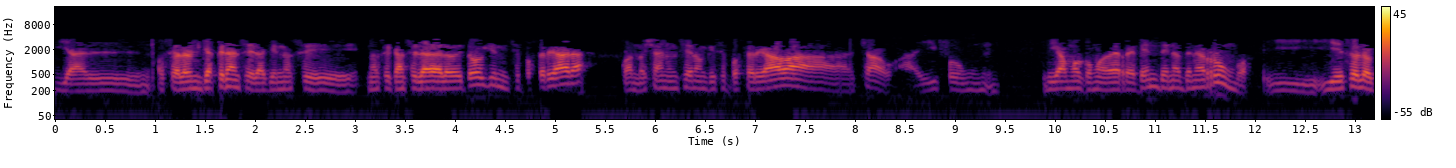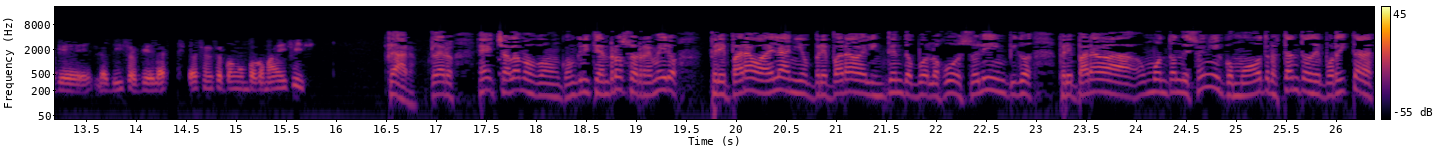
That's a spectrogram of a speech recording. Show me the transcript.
y al o sea la única esperanza era que no se no se cancelara lo de Tokio ni se postergara. Cuando ya anunciaron que se postergaba chao ahí fue un digamos como de repente no tener rumbo. Y, y eso es lo que lo que hizo que la situación se ponga un poco más difícil Claro, claro. Eh, charlamos con, Cristian Rosso, remero, preparaba el año, preparaba el intento por los Juegos Olímpicos, preparaba un montón de sueños y como otros tantos deportistas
